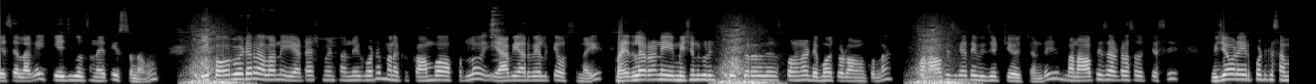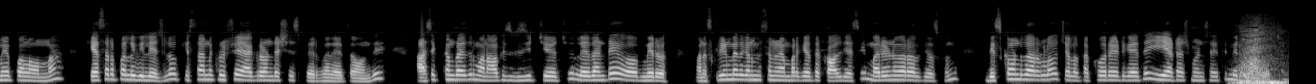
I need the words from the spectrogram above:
వేసేలాగా ఈ కేజీ వీల్స్ అయితే ఇస్తున్నాము. ఈ పవర్ వీడర్ అలానే ఈ అటాచ్మెంట్స్ అన్ని కూడా మనకు కాంబో ఆఫర్లో యాభై ఆరు వేలకే వస్తున్నాయి. రైతులు ఈ మిషన్ గురించి పూర్తి తెలుసుకోవాలన్నా డెమో చూడాలనుకున్నా మన ఆఫీస్కి అయితే విజిట్ చేయొచ్చండి. మన ఆఫీస్ అడ్రస్ వచ్చేసి విజయవాడ ఎయిర్పోర్ట్కి సమీపంలో ఉన్న కేసరపల్లి విలేజ్లో కిసాన్ కృషి అగ్రో ఇండస్ట్రీస్ పేరు మీద అయితే ఉంది. ఆసక్తి రైతులు మన ఆఫీస్ విజిట్ చేయొచ్చు. లేదంటే మీరు మన స్క్రీన్ మీద కనిపిస్తున్న నెంబర్కి అయితే కాల్ చేసి మరిన్ని వివరాలు తీసుకుని డిస్కౌంట్ ధరలో చాలా తక్కువ రేటుకి అయితే ఈ అటాచ్మెంట్స్ అయితే మీరు పొందవచ్చు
